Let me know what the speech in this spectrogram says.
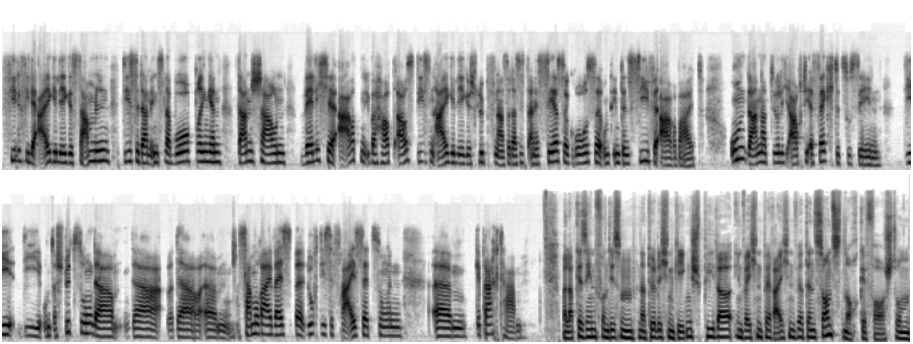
viele, viele Eigelege sammeln, diese dann ins Labor bringen, dann schauen, welche Arten überhaupt aus diesen Eigelege schlüpfen. Also das ist eine sehr, sehr große und intensive Arbeit, um dann natürlich auch die Effekte zu sehen die die Unterstützung der, der, der ähm, Samurai-Wespe durch diese Freisetzungen ähm, gebracht haben. Mal abgesehen von diesem natürlichen Gegenspieler, in welchen Bereichen wird denn sonst noch geforscht, um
